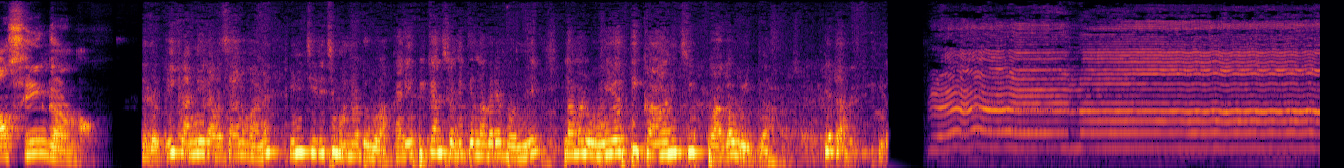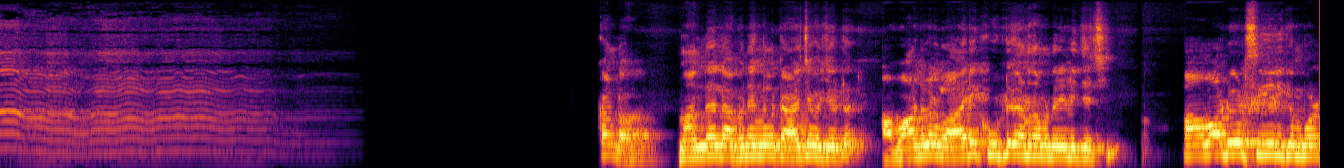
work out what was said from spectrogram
ആ സീൻ കാണണോ? ഈ കണ്ണീർ അവസാനമാണ്. ഇനി ചിരിച്ച് മുന്നോട്ട് പോവാം. കരയിപ്പിക്കാൻ ശ്രമിക്കുന്നവരെ പോലെ നമ്മൾ ഉയർത്തി കാണിച്ച് പക വീട്ടുക. കേട്ടോ? കണ്ടോ? നല്ല അഭിനയങ്ങൾ കാഴ്ചവെച്ചിട്ട് അവാർഡുകൾ വാരി കൂട്ടുകയാണ് നമ്മുടെ രീതി ചേച്ചി. ആ അവാർഡുകൾ സ്വീകരിക്കുമ്പോൾ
